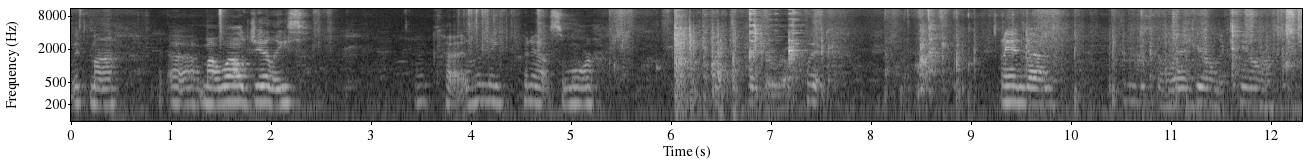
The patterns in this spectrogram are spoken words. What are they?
with my uh, my wild jellies. Okay, let me put out some more paper real quick. And um, I'm just gonna lay it here on the counter.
